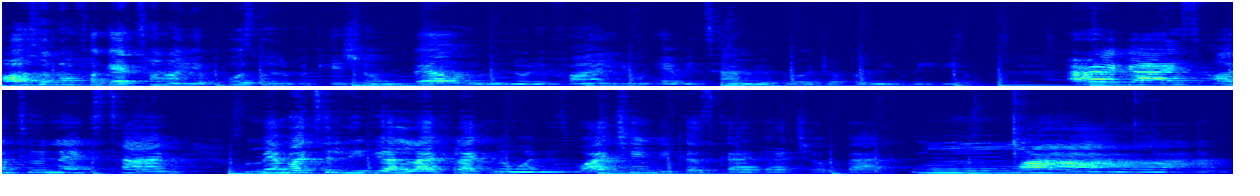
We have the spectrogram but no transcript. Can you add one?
Also, don't forget to turn on your post notification bell. It will notify you every time your girl drop a new video. Alright guys, until next time, remember to live your life like no one is watching because God got your back. Mwah!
